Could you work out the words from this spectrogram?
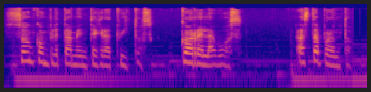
son completamente gratuitos. Corre la voz. Hasta pronto.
